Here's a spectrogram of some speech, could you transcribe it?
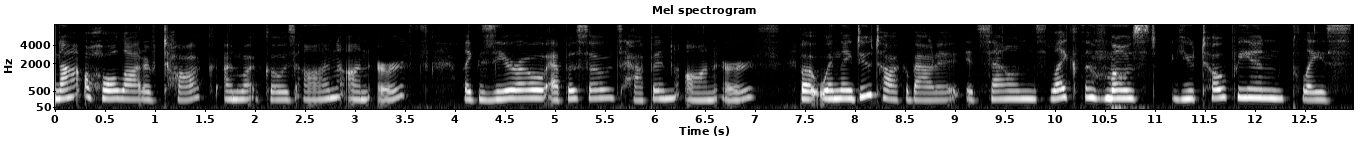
not a whole lot of talk on what goes on on Earth. Like, zero episodes happen on Earth. But when they do talk about it, it sounds like the most utopian place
